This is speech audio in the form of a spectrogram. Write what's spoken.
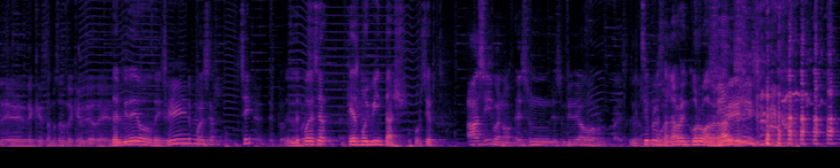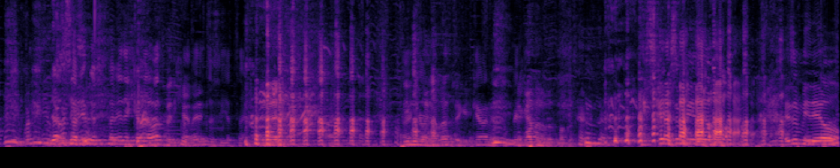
¿De, de qué estamos hablando? ¿De qué video? De, Del video de. ¿De puede ser? Sí. El de puede ser, que es muy vintage, por cierto. Ah, sí, bueno, es un, es un video. este, Siempre los muy- agarro en curva, ¿verdad? Sí, sí, sí. Yo sí sabía, yo sí sabía de qué hablabas, pero dije, a ver, esto sí ya te Sí, nos agarraste que ¿Qué van a escupir? pegándonos los mocos. es, es un video. Es un video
